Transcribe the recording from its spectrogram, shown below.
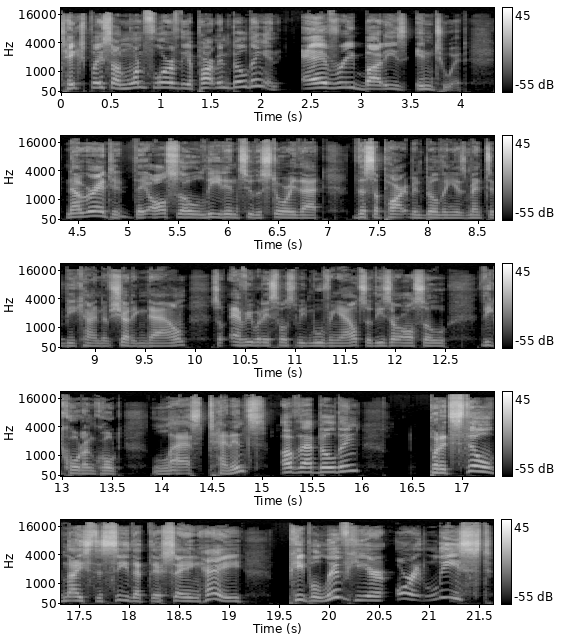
takes place on one floor of the apartment building and everybody's into it now, granted, they also lead into the story that this apartment building is meant to be kind of shutting down. So everybody's supposed to be moving out. So these are also the quote unquote last tenants of that building. But it's still nice to see that they're saying, hey, people live here, or at least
